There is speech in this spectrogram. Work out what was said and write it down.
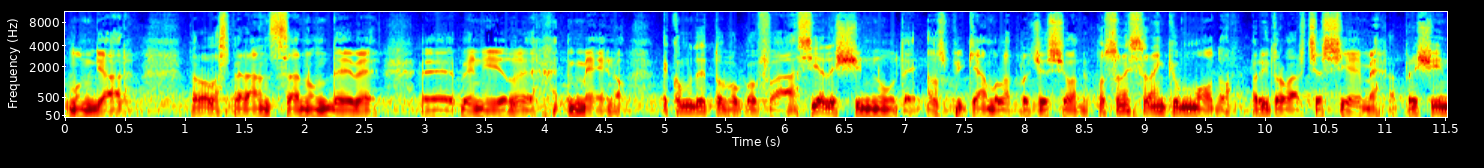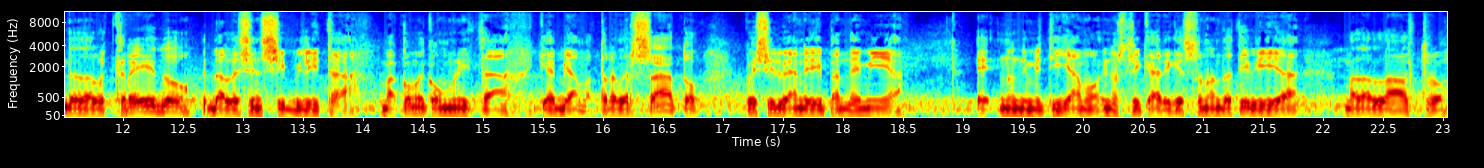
mondiale. Però la speranza non deve eh, venire meno. E come ho detto poco fa, sia le scinnute, auspichiamo la processione, possono essere anche un modo per ritrovarci assieme, a prescindere dal credo e dalle sensibilità, ma come comunità che abbiamo attraversato questi due anni di pandemia e non dimentichiamo i nostri cari che sono andati via, ma dall'altro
